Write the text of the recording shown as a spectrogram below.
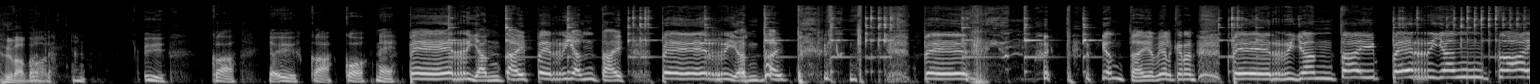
Ole hyvä vaan. Y, K ja Y, K, K, ne. Perjantai, perjantai, perjantai, perjantai, perjantai, perjantai ja vielä kerran perjantai, perjantai.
